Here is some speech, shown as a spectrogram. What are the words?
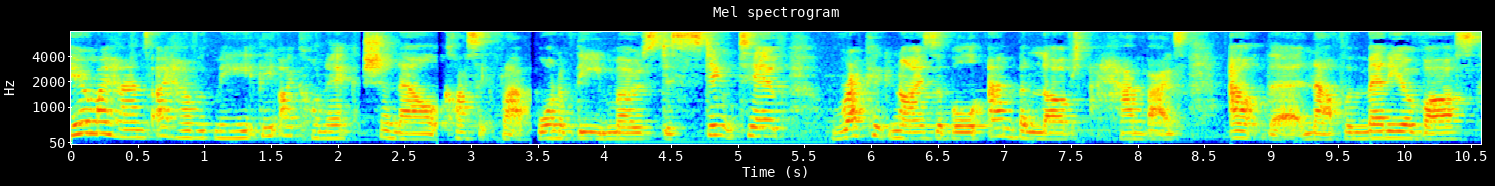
Here in my hands I have with me the iconic Chanel Classic Flap, one of the most distinctive, recognizable and beloved handbags out there. Now for many of us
